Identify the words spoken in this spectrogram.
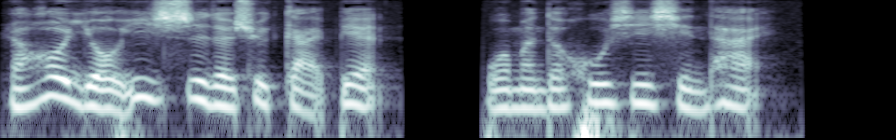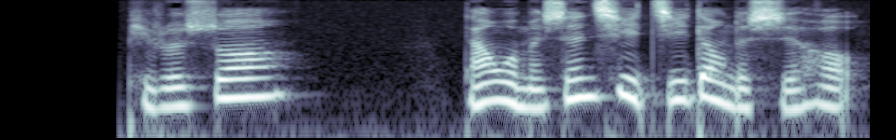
然后有意识的去改变我们的呼吸形态。比如说，当我们生气、激动的时候，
